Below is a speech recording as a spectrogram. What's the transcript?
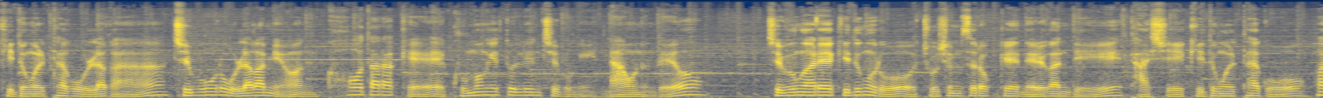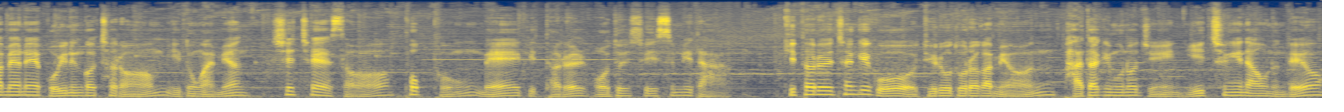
기둥을 타고 올라가 지붕으로 올라가면 커다랗게 구멍이 뚫린 지붕이 나오는데요. 지붕 아래 기둥으로 조심스럽게 내려간 뒤 다시 기둥을 타고 화면에 보이는 것처럼 이동하면 시체에서 폭풍 매 깃털을 얻을 수 있습니다. 깃털을 챙기고 뒤로 돌아가면 바닥이 무너진 2층이 나오는데요.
